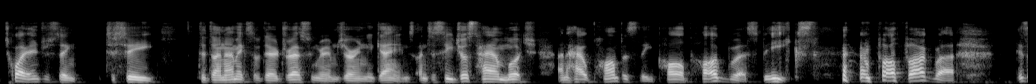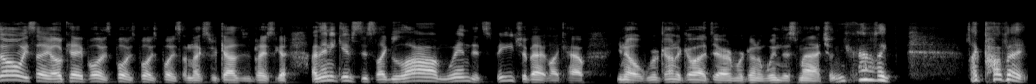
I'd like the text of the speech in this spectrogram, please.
it's quite interesting to see the dynamics of their dressing room during the games and to see just how much and how pompously Paul Pogba speaks. and Paul Pogba is always saying, "Okay, boys, boys, boys, boys," and like so we gather the place together. And then he gives this like long-winded speech about like how you know we're going to go out there and we're going to win this match, and you're kind of like, like Pogba,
